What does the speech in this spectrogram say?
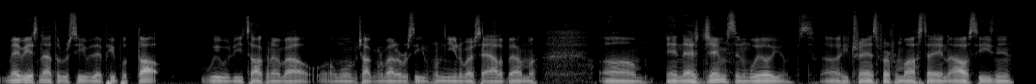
Maybe it's not the receiver that people thought we would be talking about when we're talking about a receiver from the University of Alabama. Um, and that's Jameson Williams. Uh, he transferred from Ohio State in the all season.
